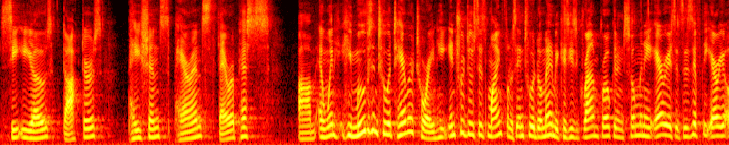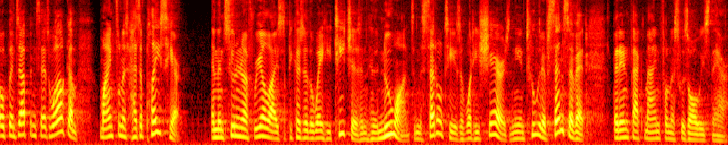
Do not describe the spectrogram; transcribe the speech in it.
CEOs, doctors, patients, parents, therapists, um, and when he moves into a territory and he introduces mindfulness into a domain because he's groundbroken in so many areas, it's as if the area opens up and says, Welcome, mindfulness has a place here. And then soon enough realizes because of the way he teaches and the nuance and the subtleties of what he shares and the intuitive sense of it, that in fact mindfulness was always there,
